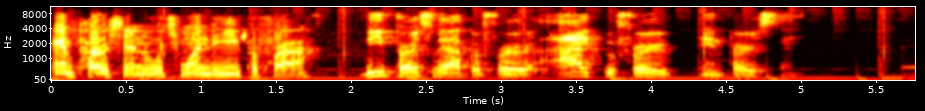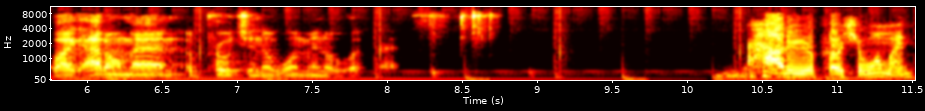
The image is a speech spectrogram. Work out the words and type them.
in person, which one do you prefer? Me personally, I prefer I prefer in person. Like I don't mind approaching a woman or whatnot. How do you approach a woman?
